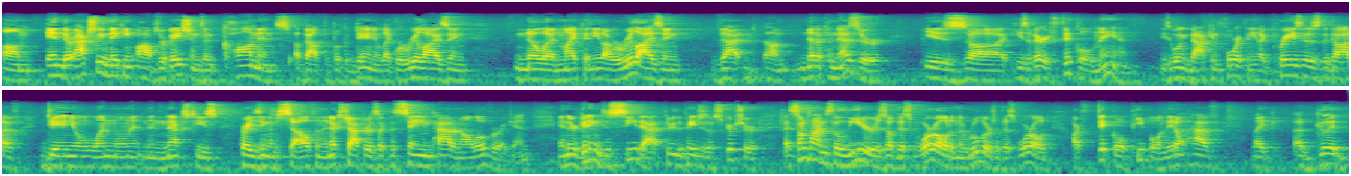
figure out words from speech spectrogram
Um, and they're actually making observations and comments about the book of Daniel. Like we're realizing, Noah and Micah and Eli, we're realizing that um, Nebuchadnezzar is, uh, he's a very fickle man. He's going back and forth, and he like praises the God of Daniel one moment, and then next he's praising himself, and the next chapter is like the same pattern all over again. And they're getting to see that through the pages of Scripture that sometimes the leaders of this world and the rulers of this world are fickle people, and they don't have like a good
